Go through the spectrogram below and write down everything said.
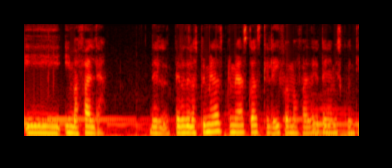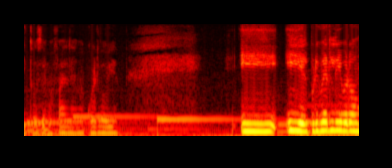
y, y Mafalda. pero de las primeras, primeras cosas que leí fue Mafalda. Yo tenía mis cuentitos de Mafalda, me acuerdo bien. Y, y el primer libro,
